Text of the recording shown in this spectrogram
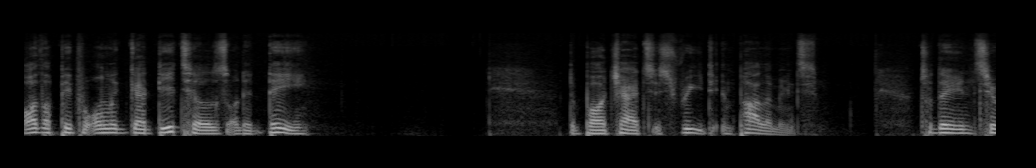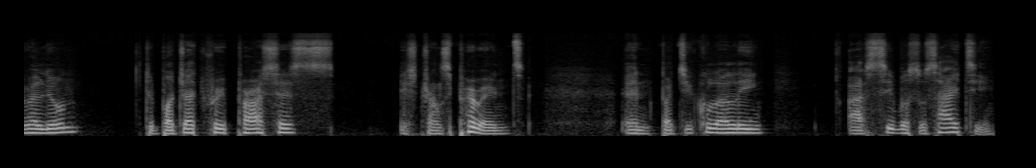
Other people only get details on the day the budget is read in Parliament. Today in Sierra Leone, the budgetary process is transparent, and particularly as civil society,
